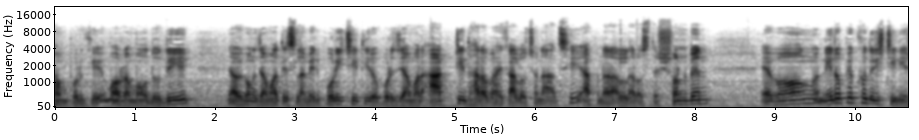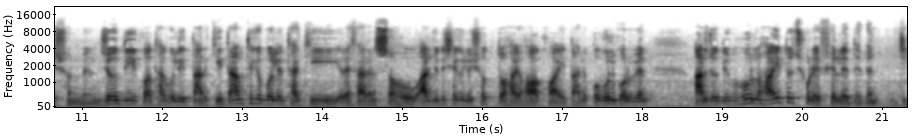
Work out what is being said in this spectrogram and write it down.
সম্পর্কে মৌলানা মৌদুদি এবং জামাত ইসলামের পরিচিতির ওপর যে আমার আটটি ধারাবাহিক আলোচনা আছে, আপনারা আল্লাহর হস্তে শুনবেন এবং নিরপেক্ষ দৃষ্টি নিয়ে শুনবেন। যদি কথাগুলি তার কিতাব থেকে বলে থাকি রেফারেন্স সহ, আর যদি সেগুলি সত্য হয়, হক হয়, তাহলে কবুল করবেন। আর যদি ভুল হয় তো ছুঁড়ে ফেলে দেবেন। জি।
